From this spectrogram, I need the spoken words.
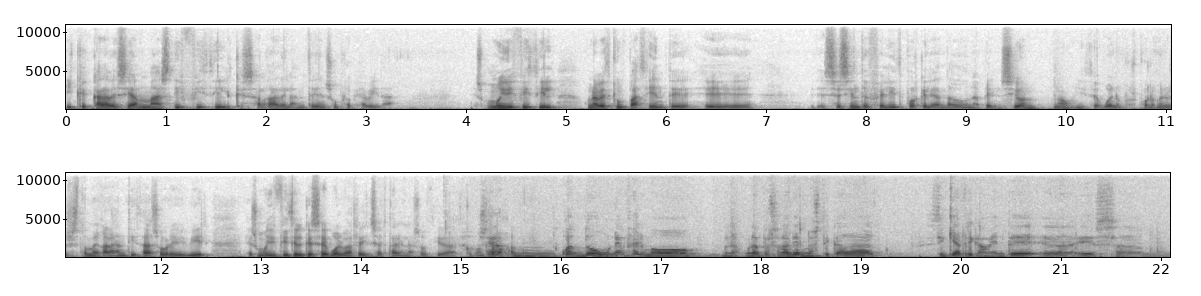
y que cada vez sea más difícil que salga adelante en su propia vida. Es muy difícil, una vez que un paciente eh, se siente feliz porque le han dado una pensión, ¿no? y dice, bueno, pues por lo menos esto me garantiza sobrevivir, es muy difícil que se vuelva a reinsertar en la sociedad como o sea, trabajador. Mm, cuando un enfermo, bueno, una persona diagnosticada psiquiátricamente eh, es... Um,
